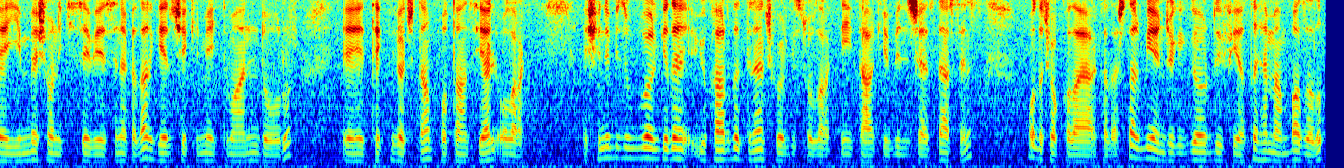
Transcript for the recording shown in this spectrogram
ve 25.12 seviyesine kadar geri çekilme ihtimalini doğurur. E, teknik açıdan potansiyel olarak. E şimdi biz bu bölgede yukarıda direnç bölgesi olarak neyi takip edeceğiz derseniz o da çok kolay arkadaşlar. Bir önceki gördüğü fiyatı hemen baz alıp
